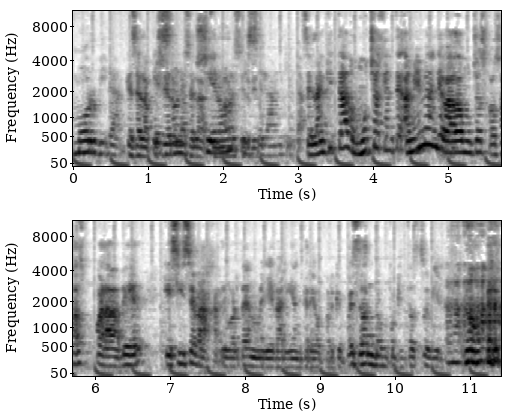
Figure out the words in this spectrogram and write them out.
mórbida. que se la pusieron que y se la, y pusieron no y se la han quitado. Se la han quitado. Mucha gente, a mí me han llevado a muchas cosas para ver que sí se baja. De ahorita no me llegarían, creo, porque pues ando un poquito. Ajá. No, pero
